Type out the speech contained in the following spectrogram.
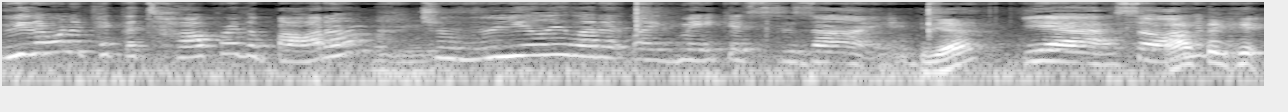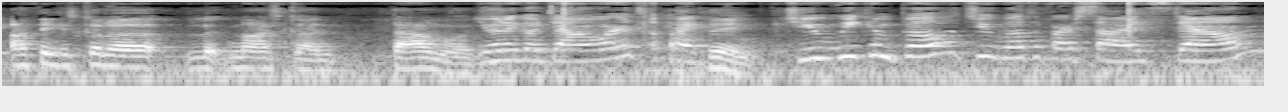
You either want to pick the top or the bottom Okay. to really let it like make its design. Yeah. Yeah, so I'm I gonna, think it. I think it's gonna look nice going downwards. you want to go downwards. Okay. think. Do you, we can both do both of our sides down.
